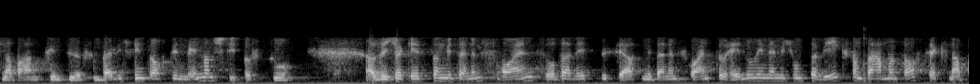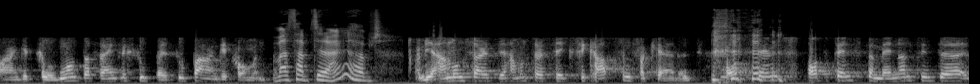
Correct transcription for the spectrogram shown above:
knapp anziehen dürfen, weil ich finde auch den Männern steht das zu. Also ich war gestern mit einem Freund oder letztes Jahr mit einem Freund zu Halloween nämlich unterwegs und da haben wir uns auch sehr knapp angezogen und das war eigentlich super, super angekommen. Was habt ihr da angehabt? Wir haben uns als, wir haben uns als sexy Katzen verkleidet. Hotpants, Hotpants bei Männern sind, äh,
